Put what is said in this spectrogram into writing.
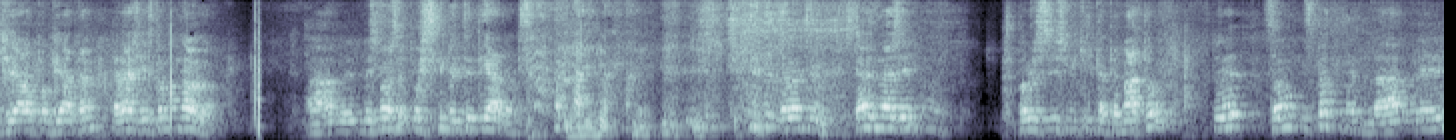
że ja opowiadam, na razie jest to monolog. A być może później będzie dialog. Zobaczymy. W każdym razie poruszyliśmy kilka tematów, które są istotne dla, y,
